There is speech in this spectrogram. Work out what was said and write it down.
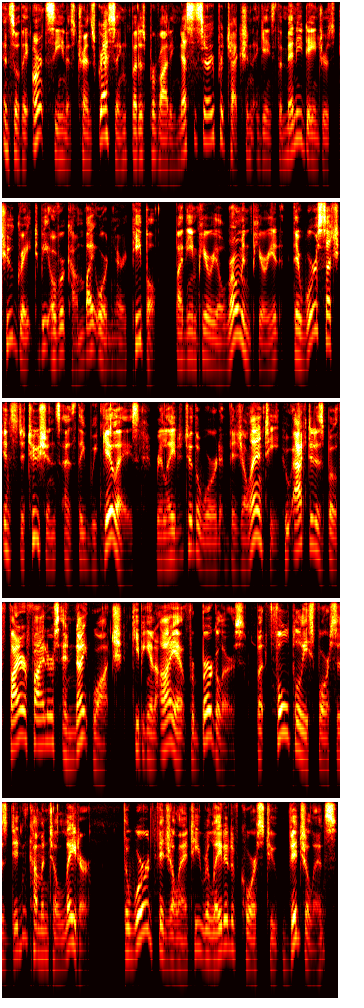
and so they aren't seen as transgressing but as providing necessary protection against the many dangers too great to be overcome by ordinary people. By the Imperial Roman period, there were such institutions as the vigiles, related to the word vigilante, who acted as both firefighters and night watch, keeping an eye out for burglars, but full police forces didn't come until later. The word vigilante, related of course to vigilance,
